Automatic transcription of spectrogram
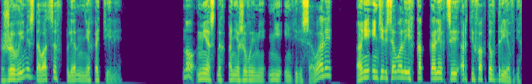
живыми сдаваться в плен не хотели. Но местных они живыми не интересовали, они интересовали их как коллекции артефактов древних,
